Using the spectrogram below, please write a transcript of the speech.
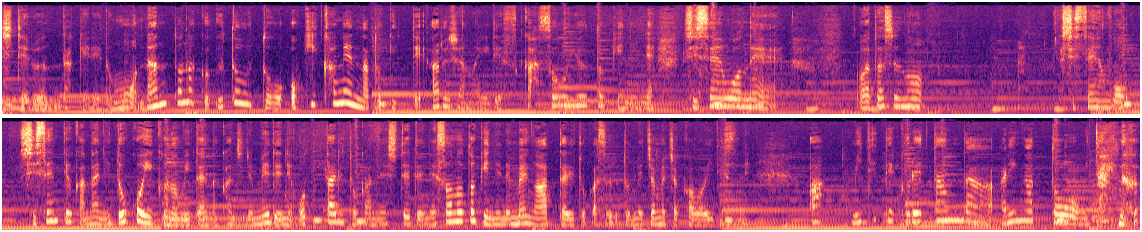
してるんだけれどもなんとなくうとうと起き加減な時ってあるじゃないですか。そういう時にね視線をね私の視線を視線っていうか何どこ行くのみたいな感じで目でね追ったりとかねしててねその時にね目があったりとかするとめちゃめちゃ可愛いですね。見ててくれたんだありがとうみたいな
